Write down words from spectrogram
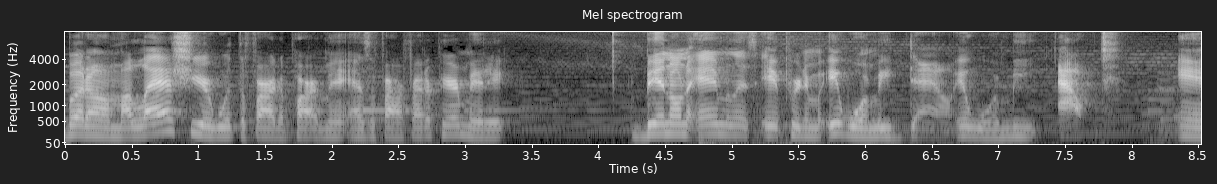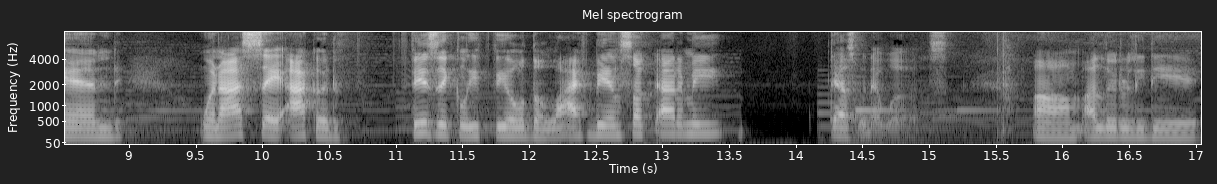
But um, my last year with the fire department as a firefighter paramedic, being on the ambulance, it pretty much it wore me down. It wore me out and when I say I could physically feel the life being sucked out of me, that's what that was. Um, I literally did.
